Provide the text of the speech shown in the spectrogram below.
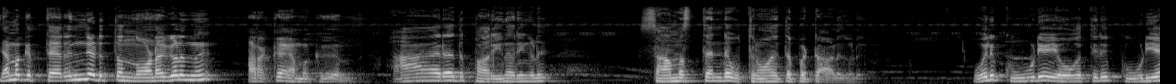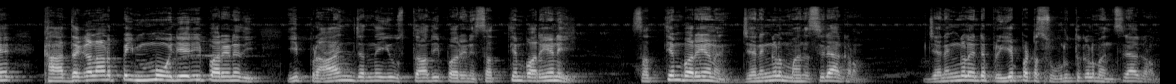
നമുക്ക് തെരഞ്ഞെടുത്ത നുണകളിൽ നിന്ന് ഇറക്കാം നമുക്ക് എന്ന്. ആരത് പറയുന്നത് നിങ്ങൾ സമസ്തന്റെ ഉത്തരവാദിത്തപ്പെട്ട ആളുകൾ ഒരു കൂടിയ യോഗത്തിൽ കൂടിയ കഥകളാണ് ഇപ്പം ഇമ്മോലിയേരി പറയണത്. ഈ പ്രായം ചെന്ന ഈ ഉസ്താദി പറയണേ സത്യം പറയണേ. സത്യം പറയണേ. ജനങ്ങൾ മനസ്സിലാക്കണം. ജനങ്ങൾ എന്റെ പ്രിയപ്പെട്ട സുഹൃത്തുക്കൾ മനസ്സിലാക്കണം.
